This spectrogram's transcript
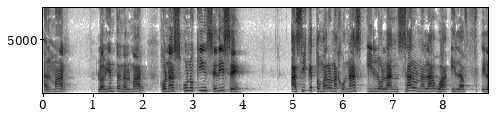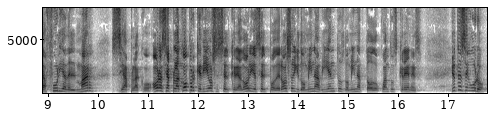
al mar, lo avientan al mar. Jonás 1.15 dice, así que tomaron a Jonás y lo lanzaron al agua y la, y la furia del mar se aplacó. Ahora se aplacó porque Dios es el creador y es el poderoso y domina vientos, domina todo. ¿Cuántos creen eso? Yo te aseguro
